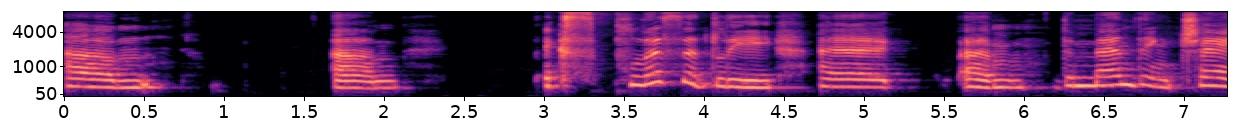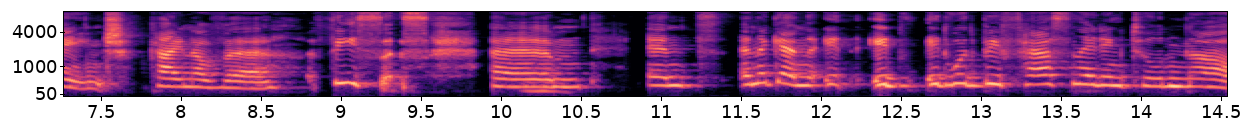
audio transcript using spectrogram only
um, um, explicitly uh, um, demanding change kind of a thesis. Um, mm-hmm. And and again, it, it it would be fascinating to know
